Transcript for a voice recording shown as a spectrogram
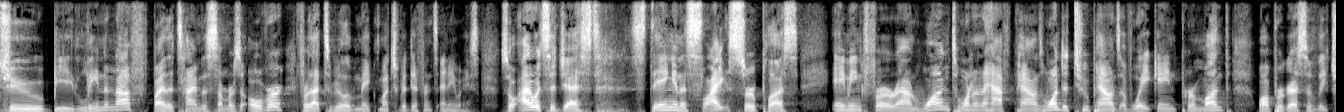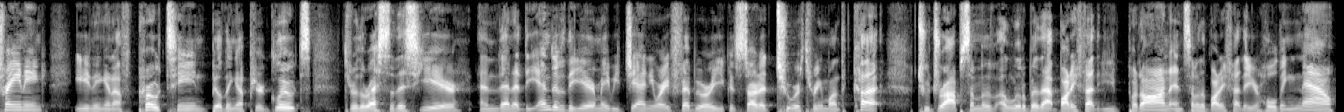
to be lean enough by the time the summer's over for that to be able to make much of a difference, anyways. So I would suggest staying in a slight surplus, aiming for around one to one and a half pounds, one to two pounds of weight gain per month while progressively training, eating enough protein, building up your glutes through the rest of this year. And then at the end of the year, maybe January, February, you could start a two or three month cut to drop some of a little bit of that body fat that you put on and some of the body fat that you're holding now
